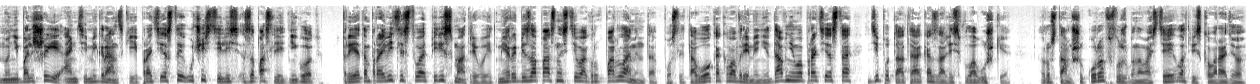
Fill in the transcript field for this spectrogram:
но небольшие антимигрантские протесты участились за последний год. При этом правительство пересматривает меры безопасности вокруг парламента после того, как во время недавнего протеста депутаты оказались в ловушке. Рустам Шукуров, служба новостей Латвийского радио.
